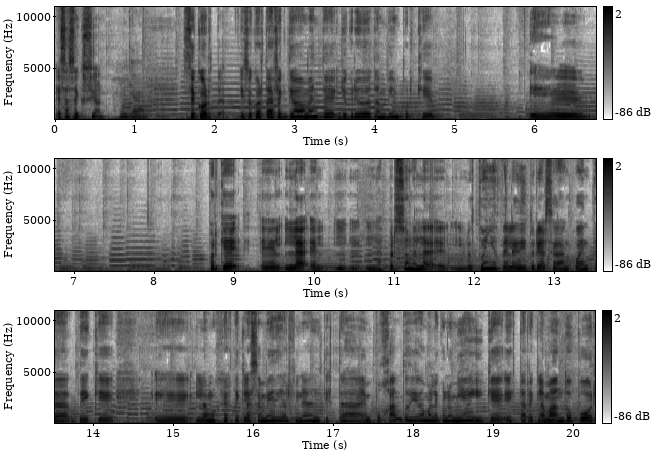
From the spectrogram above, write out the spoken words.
esa sección. Se corta. Y se corta efectivamente, yo creo también porque... Eh, porque las personas, los dueños de la editorial se dan cuenta de que eh, la mujer de clase media al final que está empujando, digamos, la economía y que está reclamando por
